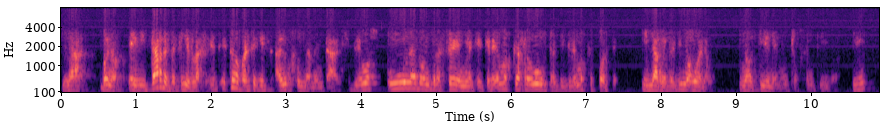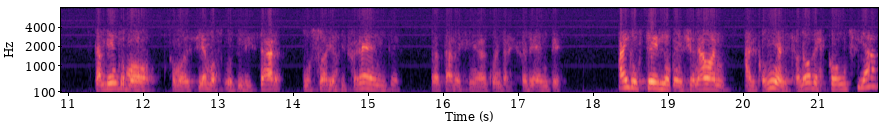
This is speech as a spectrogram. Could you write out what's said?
la, bueno, evitar repetirlas. E- Esto me parece que es algo fundamental. Si tenemos una contraseña que creemos que es robusta, que creemos que es fuerte, y la repetimos, bueno, no tiene mucho sentido. También, como, como decíamos, utilizar usuarios diferentes, tratar de generar cuentas diferentes. Algo ustedes lo mencionaban al comienzo, ¿no? Desconfiar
